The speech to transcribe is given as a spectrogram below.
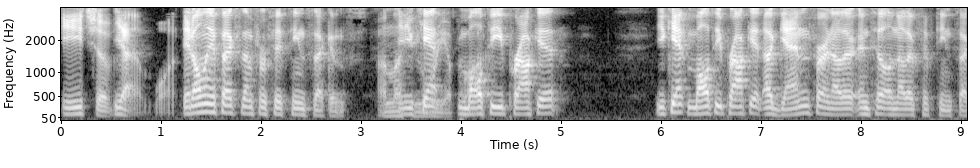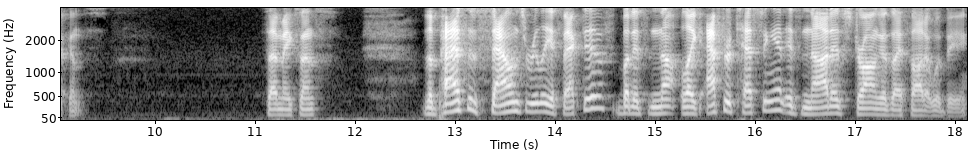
each of Yeah. them once, It only affects them for 15 seconds. unless and you, you, can't multi proc it. You can't multi proc it again for another until another 15 seconds. Does that make sense? The passive sounds really effective, but it's not like after testing it, it's not as strong as I thought it would be.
